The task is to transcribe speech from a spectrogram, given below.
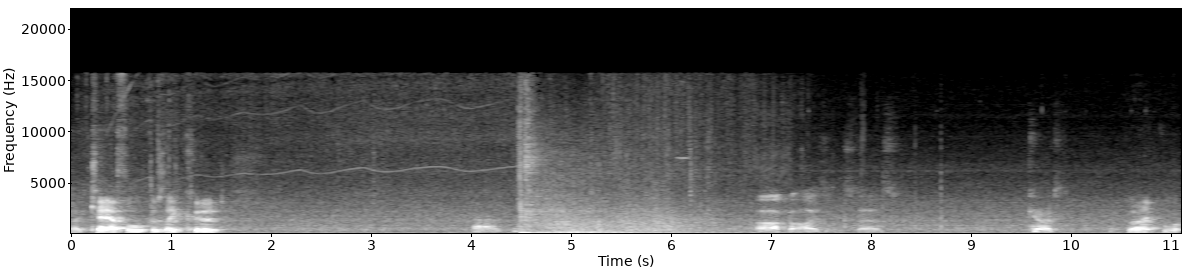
Like, careful, because they could. Uh, Oh, I've got eyes on the stairs. good. Right, w-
